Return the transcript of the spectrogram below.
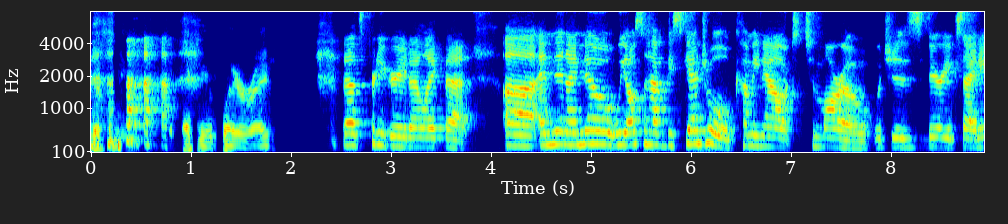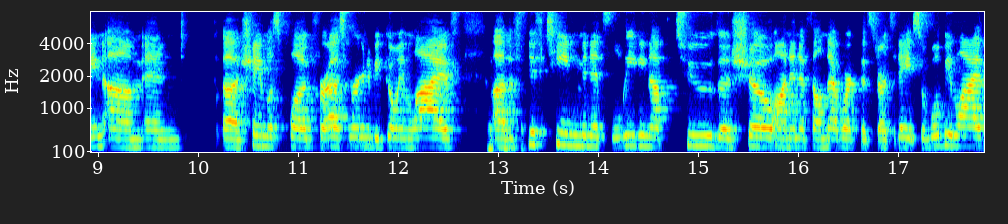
destiny Buccaneer Player, right? That's pretty great. I like that. Uh, and then I know we also have the schedule coming out tomorrow, which is very exciting. Um, and uh, shameless plug for us, we're going to be going live uh, the 15 minutes leading up to the show on NFL Network that starts at 8. So we'll be live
